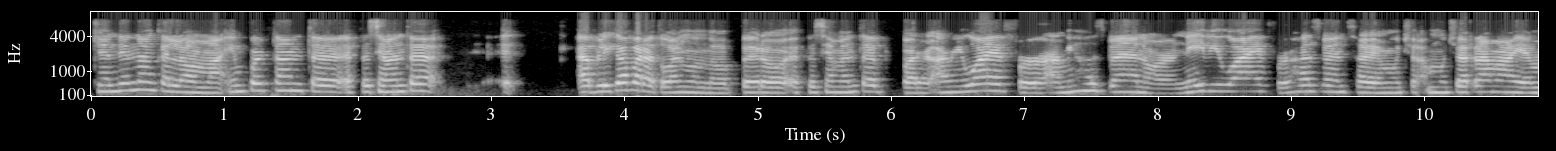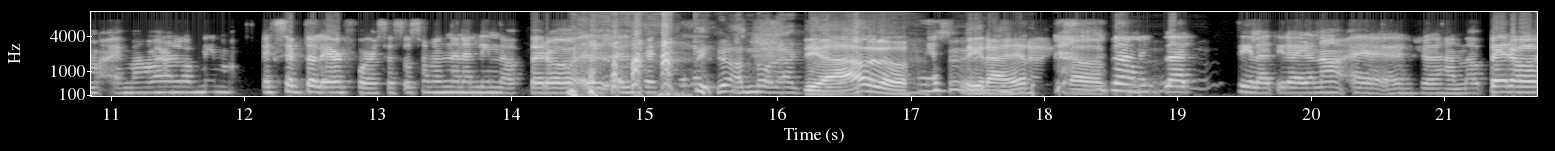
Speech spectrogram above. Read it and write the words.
Yo entiendo que lo más importante, especialmente aplica para todo el mundo, pero especialmente para Army Wife o Army Husband o Navy Wife o Husband, hay mucha, mucha rama y es, más o menos lo mismo, excepto el Air Force, esos son los nenes lindos, pero el... el ¡Diablo! Tiradera. la, sí, la tiradera, no, eh, relajando, pero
